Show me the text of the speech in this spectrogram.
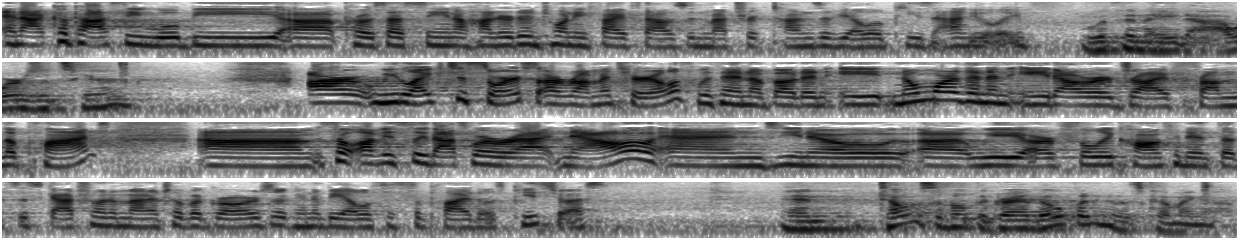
And at capacity, we'll be uh, processing 125,000 metric tons of yellow peas annually. Within eight hours, it's here? Our, we like to source our raw materials within about an eight, no more than an eight hour drive from the plant. Um, so obviously that's where we're at now, and you know uh, we are fully confident that Saskatchewan and Manitoba growers are going to be able to supply those peas to us. And tell us about the grand opening that's coming up.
